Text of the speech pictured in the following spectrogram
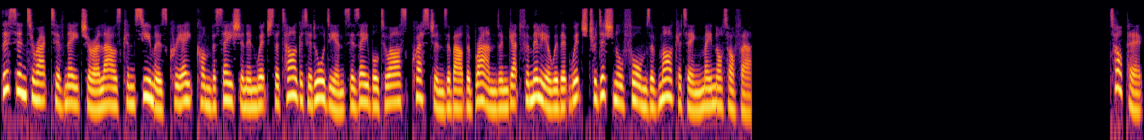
This interactive nature allows consumers create conversation in which the targeted audience is able to ask questions about the brand and get familiar with it which traditional forms of marketing may not offer. Topic:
